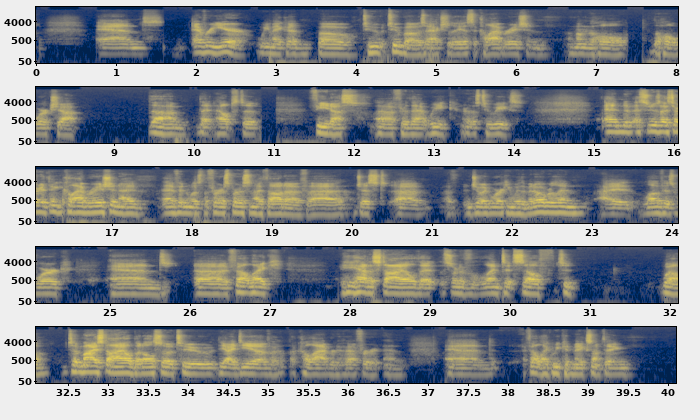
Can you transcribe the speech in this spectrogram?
And every year we make a bow, two, two bows actually, as a collaboration among the whole the whole workshop um, that helps to feed us uh, for that week or those two weeks. And as soon as I started thinking collaboration, I Evan was the first person I thought of. Uh, just uh, I've enjoyed working with him at Oberlin. I love his work, and uh, I felt like he had a style that sort of lent itself to, well, to my style, but also to the idea of a, a collaborative effort, and and I felt like we could make something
